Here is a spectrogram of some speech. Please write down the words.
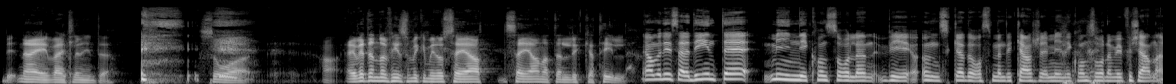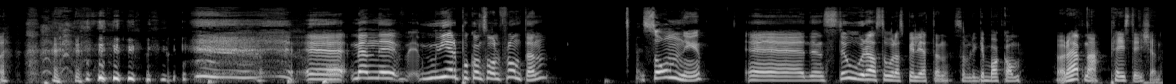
Det, nej, verkligen inte. Så... Ja, jag vet inte om det finns så mycket mer att säga, säga annat än lycka till. Ja, men det är så här, det är inte minikonsolen vi önskade oss, men det kanske är minikonsolen vi förtjänar. eh, men eh, mer på konsolfronten. Sony, eh, den stora, stora speljätten som ligger bakom, hör och häpna, Playstation.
